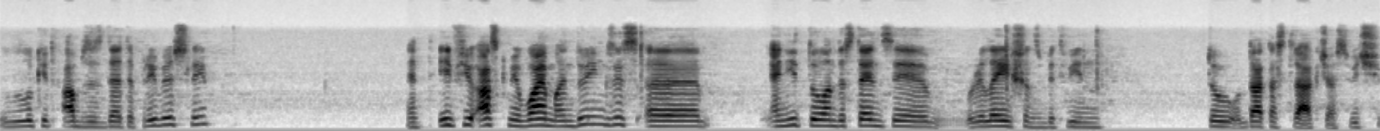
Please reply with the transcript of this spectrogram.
look it up this data previously. And if you ask me why I'm doing this uh, I need to understand the relations between two data structures which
